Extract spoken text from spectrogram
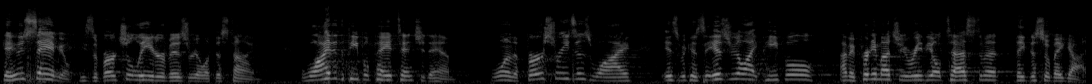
Okay, who's Samuel? He's the virtual leader of Israel at this time. Why did the people pay attention to him? One of the first reasons why is because the Israelite people, I mean, pretty much you read the Old Testament, they disobey God.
